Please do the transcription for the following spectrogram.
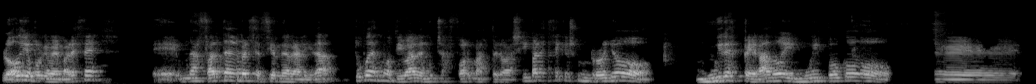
Lo odio porque me parece eh, una falta de percepción de realidad. Tú puedes motivar de muchas formas, pero así parece que es un rollo muy despegado y muy poco... eh,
